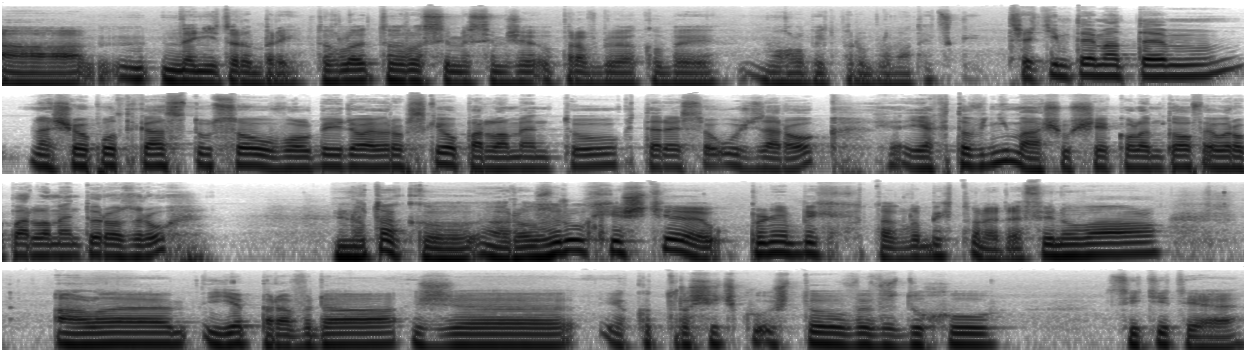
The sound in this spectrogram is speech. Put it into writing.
A není to dobrý. Tohle, tohle si myslím, že opravdu jakoby mohlo být problematický. Třetím tématem našeho podcastu jsou volby do Evropského parlamentu, které jsou už za rok. Jak to vnímáš? Už je kolem toho v Europarlamentu rozruch? No tak eh, rozruch ještě úplně bych, takhle bych to nedefinoval, ale je pravda, že jako trošičku už to ve vzduchu cítit je.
